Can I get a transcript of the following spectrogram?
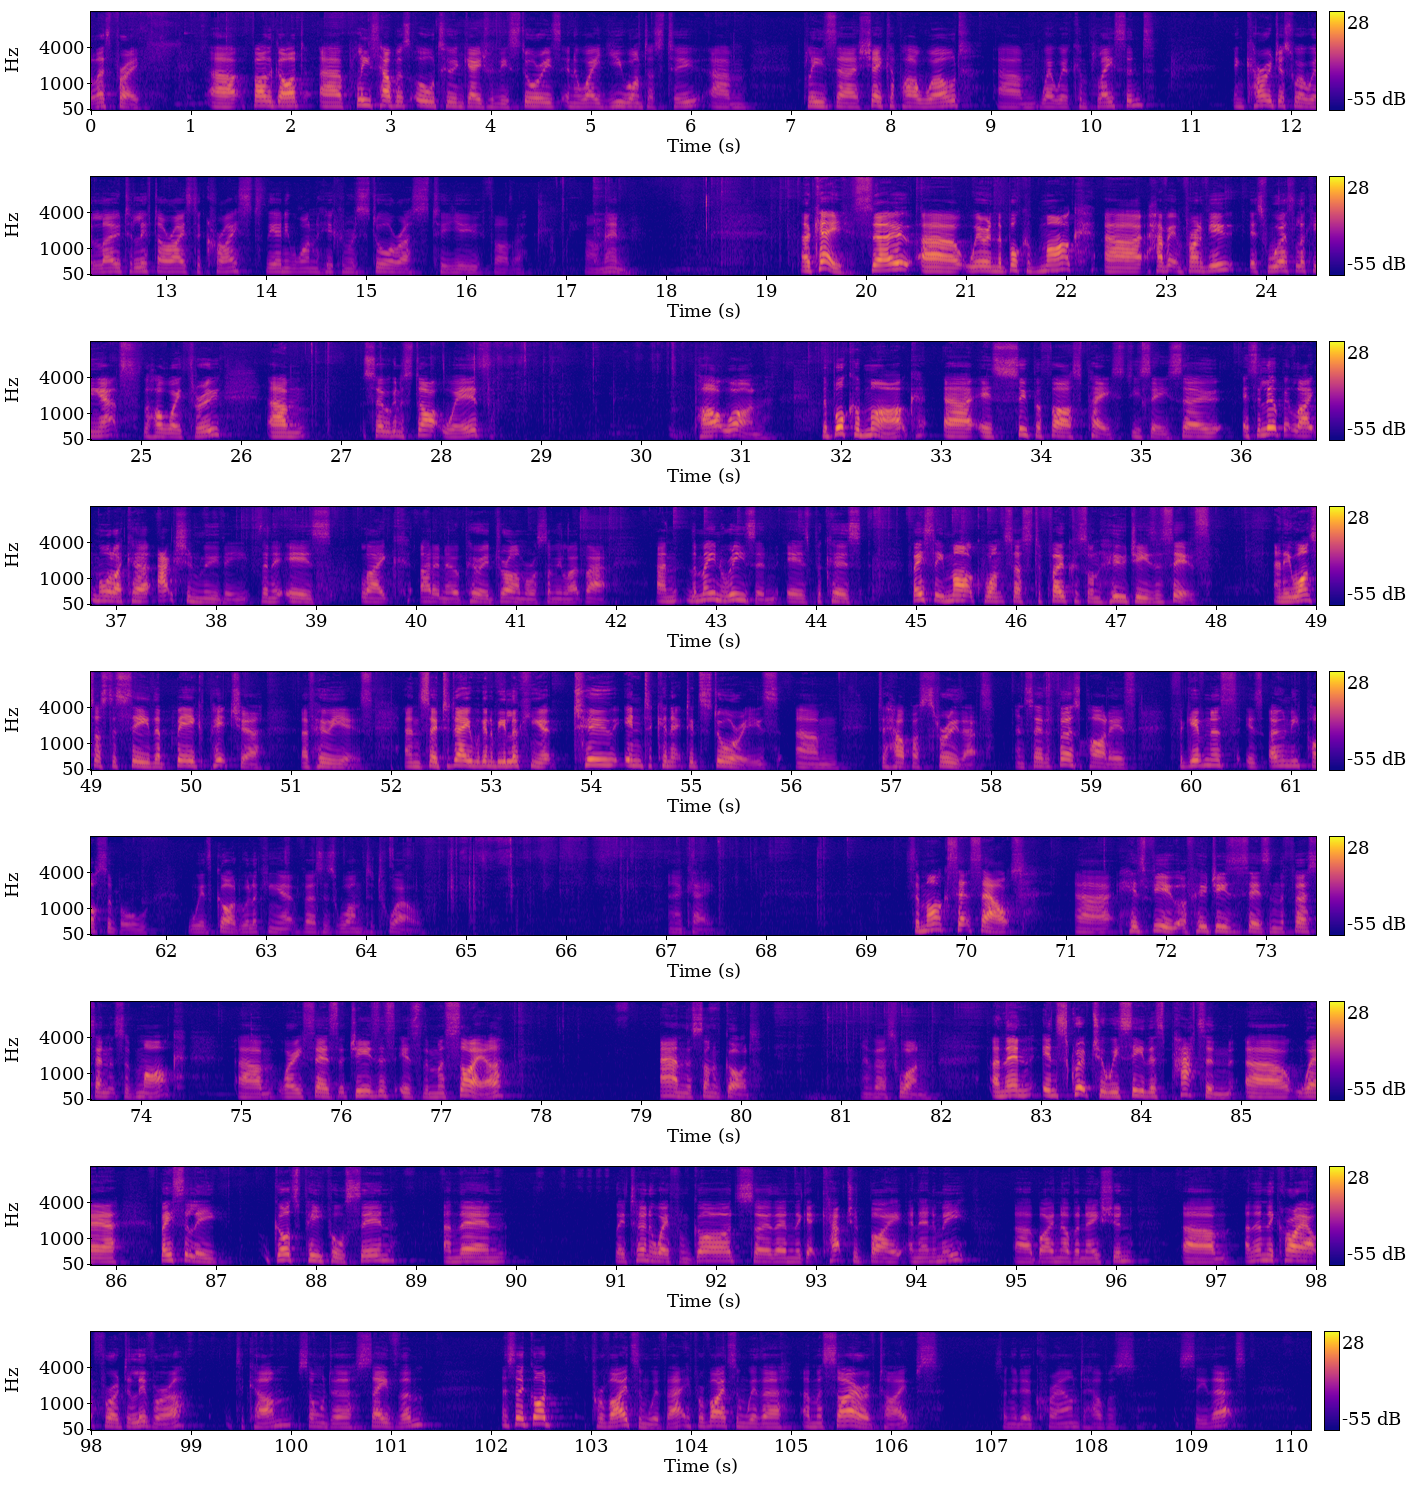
Let's pray. Uh, Father God, uh, please help us all to engage with these stories in a way you want us to. Um, please uh, shake up our world um, where we're complacent. Encourage us where we're low to lift our eyes to Christ, the only one who can restore us to you, Father. Amen. Okay, so uh, we're in the book of Mark. Uh, have it in front of you. It's worth looking at the whole way through. Um, so we're going to start with part one. The book of Mark uh, is super fast paced, you see. So it's a little bit like more like an action movie than it is like, I don't know, a period drama or something like that. And the main reason is because basically Mark wants us to focus on who Jesus is. And he wants us to see the big picture of who he is. And so today we're going to be looking at two interconnected stories um, to help us through that. And so the first part is Forgiveness is only possible with God. We're looking at verses 1 to 12. Okay. So Mark sets out uh, his view of who Jesus is in the first sentence of Mark, um, where he says that Jesus is the Messiah and the Son of God, in verse 1. And then in Scripture, we see this pattern uh, where basically God's people sin, and then they turn away from God, so then they get captured by an enemy, uh, by another nation, um, and then they cry out for a deliverer to come, someone to save them. And so God provides them with that. He provides them with a, a Messiah of types. So I'm going to do a crown to help us see that.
